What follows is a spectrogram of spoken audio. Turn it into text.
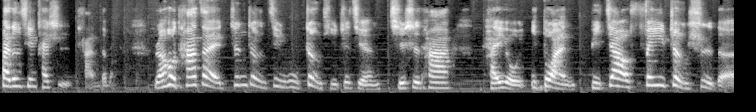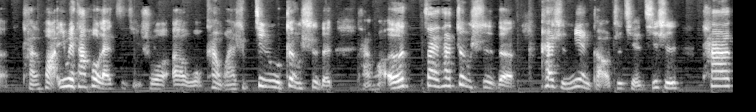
拜登先开始谈的嘛。然后他在真正进入正题之前，其实他还有一段比较非正式的谈话，因为他后来自己说，呃，我看我还是进入正式的谈话。而在他正式的开始念稿之前，其实他。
